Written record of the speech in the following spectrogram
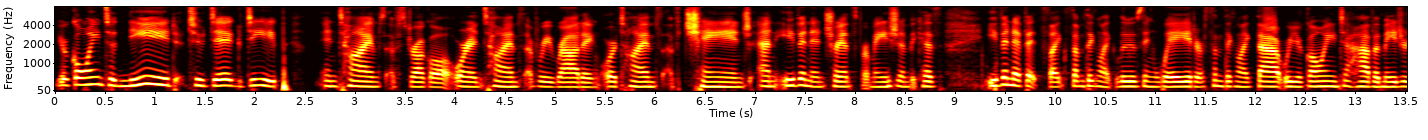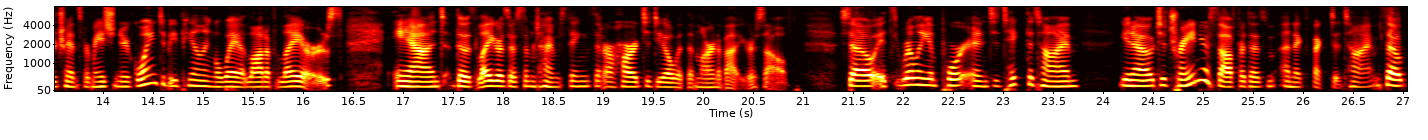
you're going to need to dig deep in times of struggle or in times of rerouting or times of change and even in transformation because even if it's like something like losing weight or something like that where you're going to have a major transformation you're going to be peeling away a lot of layers. And those layers are sometimes things that are hard to deal with and learn about yourself. So it's really important to take the time you know to train yourself for those unexpected times. So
